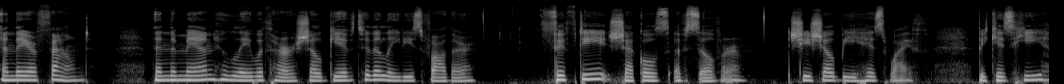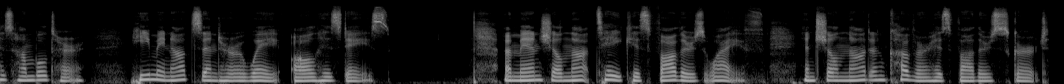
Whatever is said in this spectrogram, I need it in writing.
and they are found, then the man who lay with her shall give to the lady's father fifty shekels of silver. She shall be his wife, because he has humbled her. He may not send her away all his days. A man shall not take his father's wife, and shall not uncover his father's skirt.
